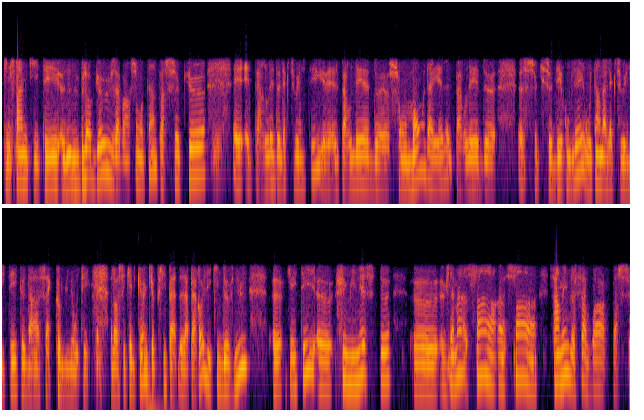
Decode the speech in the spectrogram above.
C'est une femme qui était une blogueuse avant son temps parce que elle, parlait de l'actualité, elle parlait de son monde à elle, elle parlait de euh, ce qui se déroulait autant dans l'actualité que dans sa communauté. Alors, c'est quelqu'un qui a pris la parole qui est devenu, euh, qui a été euh, féministe euh, évidemment, sans, sans, sans même le savoir, parce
